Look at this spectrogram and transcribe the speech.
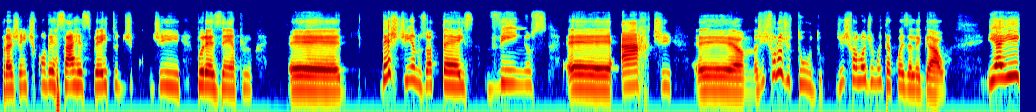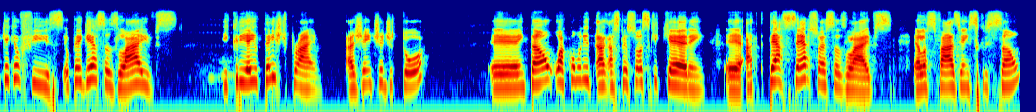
para a gente conversar a respeito de, de por exemplo, é, destinos, hotéis, vinhos, é, arte, é, a gente falou de tudo, a gente falou de muita coisa legal. E aí, o que, que eu fiz? Eu peguei essas lives e criei o Taste Prime. A gente editou, É, então, a as pessoas que querem é, ter acesso a essas lives, elas fazem a inscrição,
